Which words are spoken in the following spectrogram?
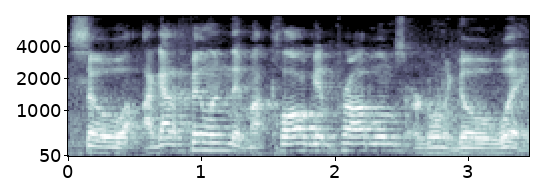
So I got a feeling that my clogging problems are gonna go away.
